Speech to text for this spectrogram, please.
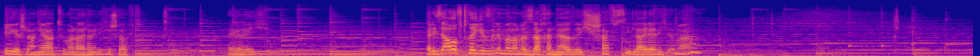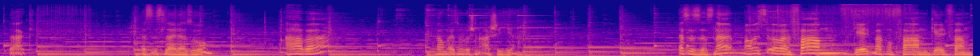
Fehlgeschlagen, ja, tut mir leid, habe ich nicht geschafft. Ärgerlich. Ja, diese Aufträge sind immer so eine Sache, ne? Also ich schaffe sie leider nicht immer. Zack. Das ist leider so. Aber machen wir erstmal ein bisschen Asche hier. Das ist das, ne? Man ist immer beim Farmen, Geld machen, Farmen, Geld farmen.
